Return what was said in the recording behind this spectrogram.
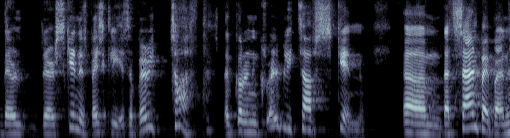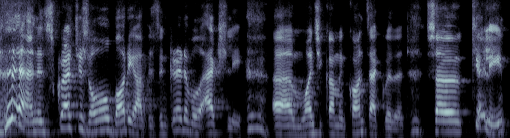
their their skin is basically is a very tough. They've got an incredibly tough skin um that's sandpaper and, and it scratches the whole body up it's incredible actually um once you come in contact with it so kelly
